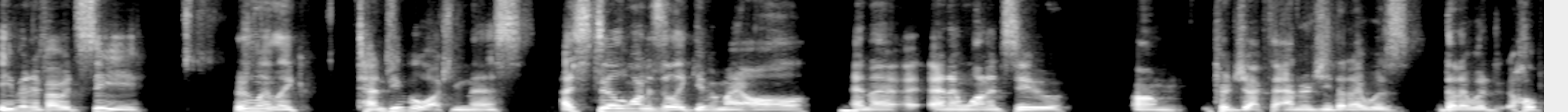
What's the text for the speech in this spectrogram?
even if I would see there's only like 10 people watching this. I still wanted to like give it my all. Mm-hmm. And I and I wanted to um, project the energy that I was that I would hope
